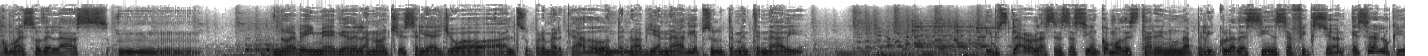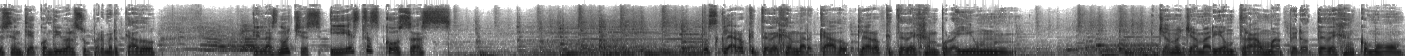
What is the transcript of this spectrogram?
como eso de las... Mm, nueve y media de la noche salía yo al supermercado donde no había nadie, absolutamente nadie. Y pues claro, la sensación como de estar en una película de ciencia ficción, eso era lo que yo sentía cuando iba al supermercado en las noches. Y estas cosas, pues claro que te dejan marcado, claro que te dejan por ahí un... Yo no llamaría un trauma, pero te dejan como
